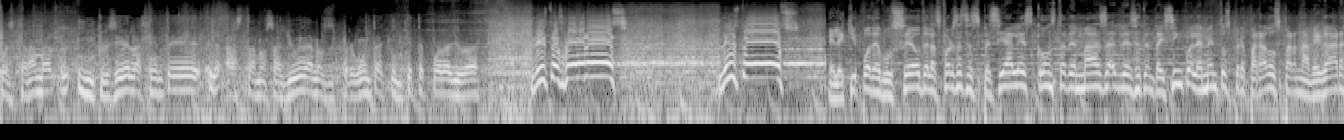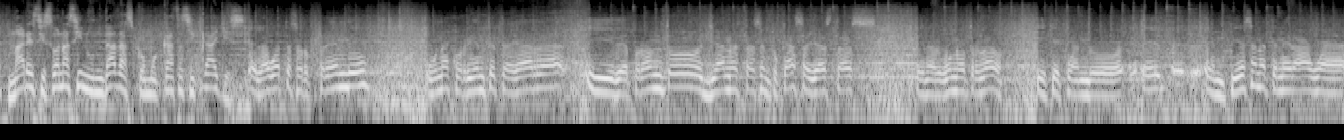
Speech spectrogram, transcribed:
pues caramba, inclusive la gente hasta nos ayuda, nos pregunta en qué te puedo ayudar. ¿Listos jóvenes? ¿Listos? El equipo de buceo de las Fuerzas Especiales consta de más de 75 elementos preparados para navegar mares y zonas inundadas como casas y calles. El agua te sorprende, una corriente te agarra y de pronto ya no estás en tu casa, ya estás en algún otro lado. Y que cuando eh, eh, empiezan a tener agua,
